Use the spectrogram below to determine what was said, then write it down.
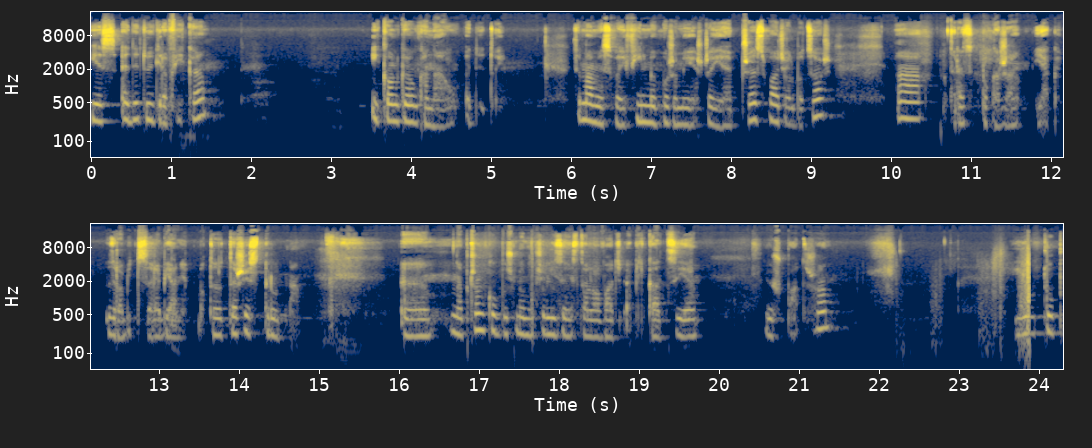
Jest edytuj grafikę. Ikonkę kanału edytuj. Tu mamy swoje filmy, możemy jeszcze je przesłać albo coś. A teraz pokażę jak zrobić zarabianie, bo to też jest trudne. Yy, Na początku byśmy musieli zainstalować aplikację już patrzę. YouTube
